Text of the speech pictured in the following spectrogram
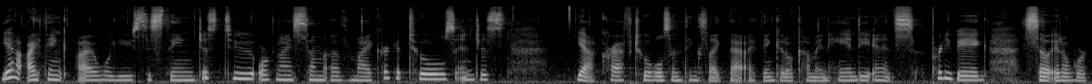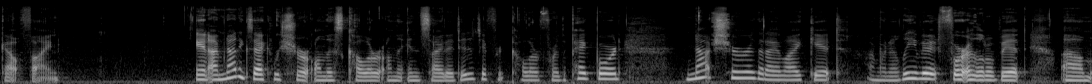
yeah, I think I will use this thing just to organize some of my Cricut tools and just yeah, craft tools and things like that. I think it'll come in handy and it's pretty big, so it'll work out fine. And I'm not exactly sure on this color on the inside. I did a different color for the pegboard. Not sure that I like it. I'm going to leave it for a little bit. Um,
